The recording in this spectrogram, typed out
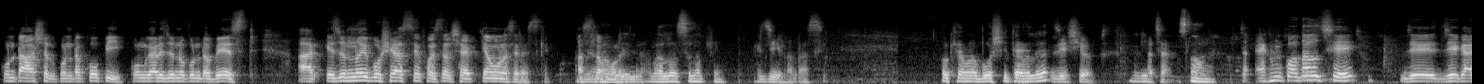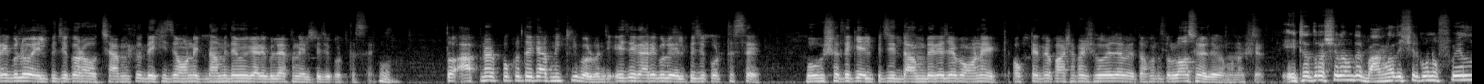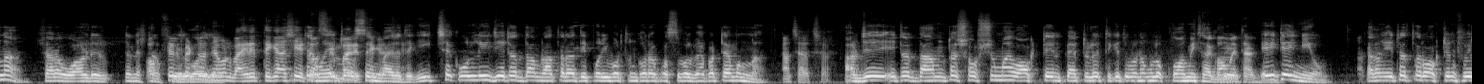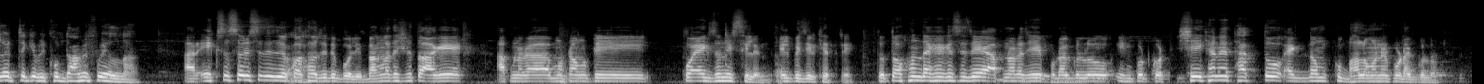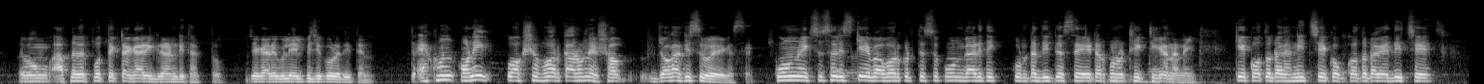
কোনটা আসল কোনটা কপি কোন গাড়ির জন্য কোনটা বেস্ট আর এজন্যই বসে আছে ফয়সাল সাহেব। কেমন আছেন আজকে? আসসালামু আলাইকুম। ভালো আছেন আপনি? জি ভালো আছি। ওকে আমরা বসি তাহলে। জি শিওর আচ্ছা আসসালামু আলাইকুম। আচ্ছা, এখন কথা হচ্ছে যে যে গাড়িগুলো এলপিজি করা হচ্ছে আমি তো দেখি যে অনেক দামি দামি গাড়িগুলো এখন এলপিজি করতেছে। তো আপনার পক্ষ থেকে আপনি কি বলবেন যে এই যে গাড়িগুলো এলপিজি করতেছে ভবিষ্যতে কি এলপিজির দাম বেড়ে যাবে অনেক অকটেনের পাশাপাশি হয়ে যাবে তখন তো লস হয়ে যাবে মানুষের। এটা তো আসলে আমাদের বাংলাদেশের কোনো ফুয়েল না সারা ইন্টারন্যাশনাল অকটেন পেট্রোল যেমন বাইরের থেকে আসে এটাও same বাইরে থেকে বাইরে ইচ্ছা করলেই যে এটার দাম রাতারাতি পরিবর্তন করা পসিবল ব্যাপারটা এমন না। আচ্ছা আচ্ছা। আর যে এটার দামটা সবসময় অকটেন পেট্রোলের থেকে তুলনামূলক কমই থাকবে। কমই থাকবে। এইটাই নিয়ম। কারণ এটা তো আর অকটেন ফুয়েলের থেকে খুব দামি ফুয়েল না। আর এক্সেসরিজ যে কথা যদি বলি বাংলাদেশে তো আগে আপনারা মোটামুটি কয়েকজনই ছিলেন এলপিজির ক্ষেত্রে। তো তখন দেখা গেছে যে আপনারা যে প্রোডাক্টগুলো ইম্পোর্ট করতে সেইখানে থাকতো একদম খুব ভালো মানের প্রোডাক্টগুলো এবং আপনাদের প্রত্যেকটা গাড়ি গ্যারান্টি থাকতো যে গাড়িগুলো এলপিজি করে দিতেন। তো এখন অনেক ওয়ার্কশপ হওয়ার কারণে সব জগা কিছু রয়ে গেছে। কোন এক্সেসরিজ কে ব্যবহার করতেছে, কোন গাড়িতে কোনটা দিতেছে, এটার কোনো ঠিক ঠিকানা নেই। কে কত টাকা নিচ্ছে কত টাকায় দিচ্ছে,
